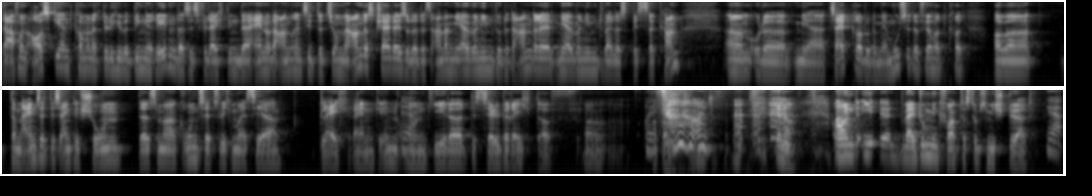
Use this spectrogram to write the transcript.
davon ausgehend kann man natürlich über Dinge reden, dass es vielleicht in der einen oder anderen Situation mal anders gescheiter ist oder dass einer mehr übernimmt oder der andere mehr übernimmt, weil er es besser kann ähm, oder mehr Zeit gerade oder mehr Muße dafür hat gerade. Aber der Mindset ist eigentlich schon, dass wir grundsätzlich mal sehr gleich reingehen Ja. und jeder dasselbe Recht auf, äh, Alles. auf Genau. Und ich, äh, weil du mich gefragt hast, ob es mich stört. ja.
